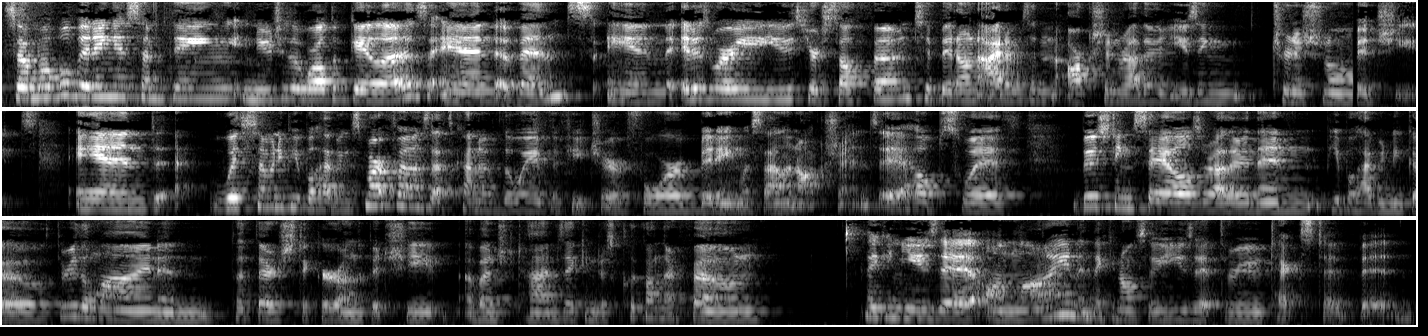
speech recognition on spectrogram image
So, mobile bidding is something new to the world of galas and events, and it is where you use your cell phone to bid on items at an auction rather than using traditional bid sheets. And with so many people having smartphones, that's kind of the way of the future for bidding with silent auctions. It helps with boosting sales rather than people having to go through the line and put their sticker on the bid sheet a bunch of times. They can just click on their phone they can use it online and they can also use it through text to bid.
